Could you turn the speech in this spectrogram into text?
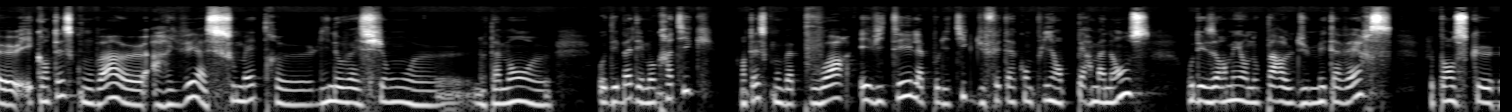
et quand est-ce qu'on va euh, arriver à soumettre l'innovation, notamment au débat démocratique? Quand est-ce qu'on va pouvoir éviter la politique du fait accompli en permanence, où désormais on nous parle du métaverse? Je pense qu'il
